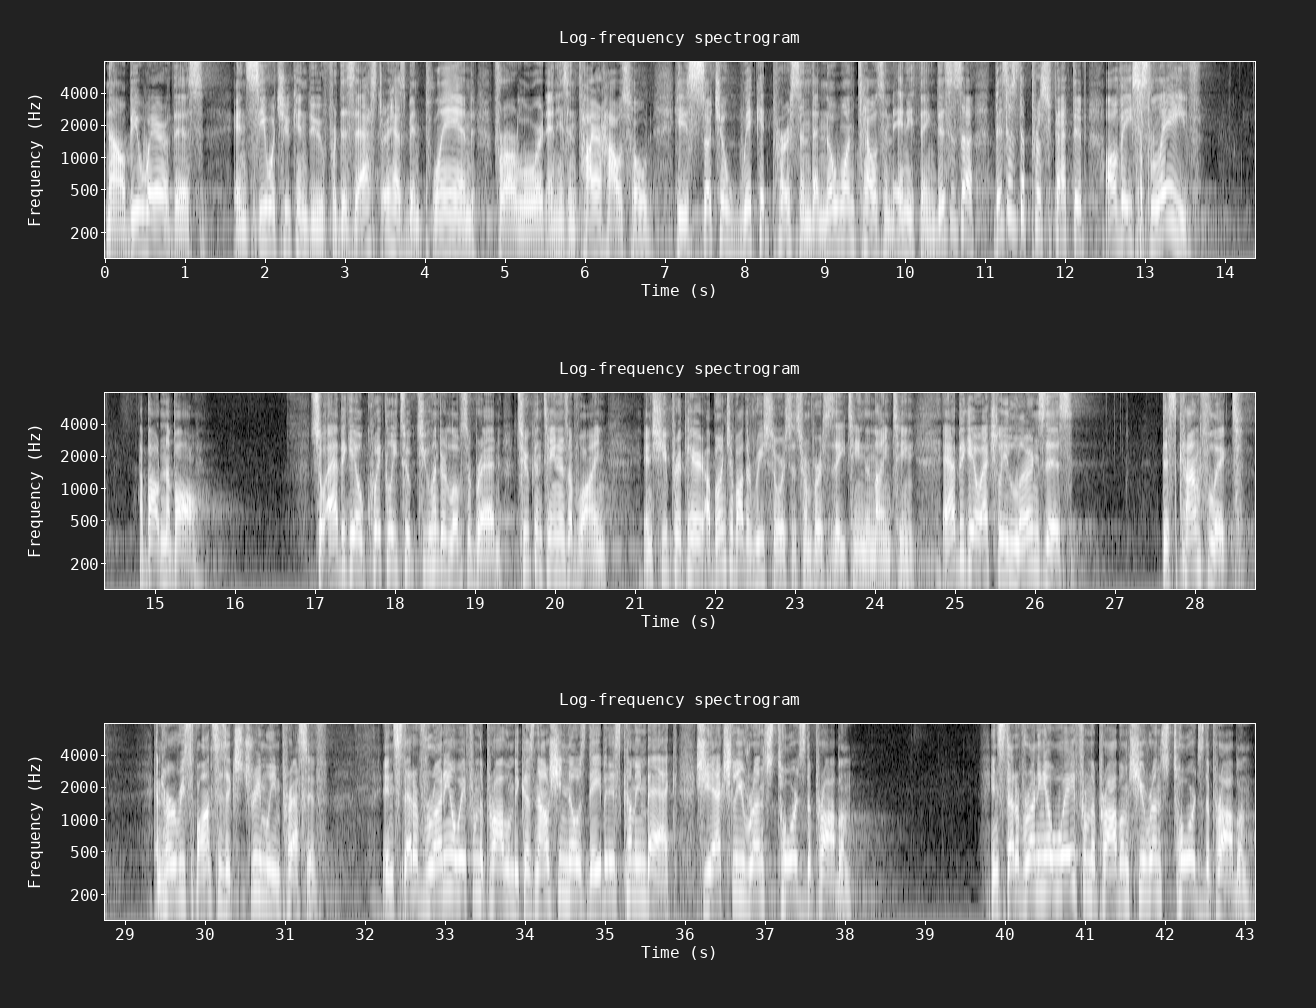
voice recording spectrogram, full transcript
Now, be aware of this and see what you can do, for disaster has been planned for our Lord and his entire household. He is such a wicked person that no one tells him anything. This is, a, this is the perspective of a slave about Nabal. So Abigail quickly took 200 loaves of bread, two containers of wine, and she prepared a bunch of other resources from verses 18 to 19. Abigail actually learns this, this conflict, and her response is extremely impressive. Instead of running away from the problem because now she knows David is coming back, she actually runs towards the problem. Instead of running away from the problem, she runs towards the problem.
